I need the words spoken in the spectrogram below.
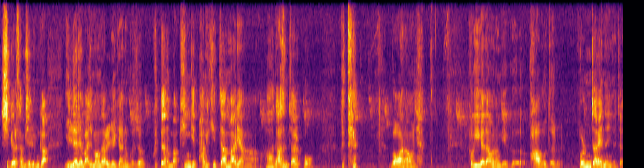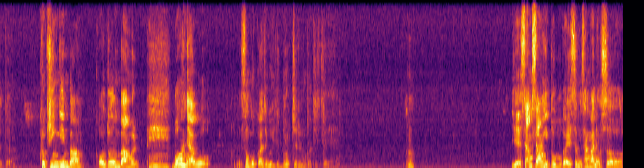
12월 30일 그러니까 1년의 마지막 날을 얘기하는 거죠. 그때는 막 긴긴 밤이 깊단 말이야. 아, 낮은 짧고 그때 뭐가 나오냐? 거기가 나오는 게 그 과부들 혼자 있는 여자들 그 긴 긴 밤 어두운 밤을 뭐 하냐고 손꼽 가지고 이제 무릎 찌르는 거지 이제 어? 이제 쌍쌍이 부부가 있으면 상관이 없어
